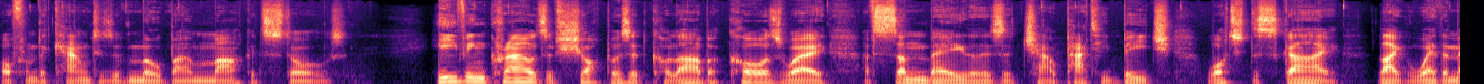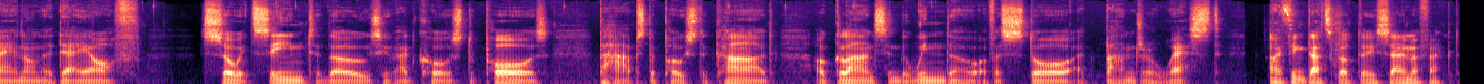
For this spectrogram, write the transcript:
or from the counters of mobile market stalls. Heaving crowds of shoppers at Colaba Causeway, of sunbathers at Chowpatty Beach, watched the sky like weathermen on a day off. So it seemed to those who had cause to pause, perhaps to post a card or glance in the window of a store at Bandra West. I think that's got the same effect.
